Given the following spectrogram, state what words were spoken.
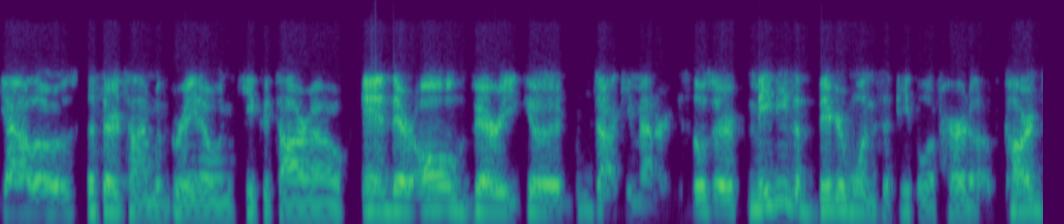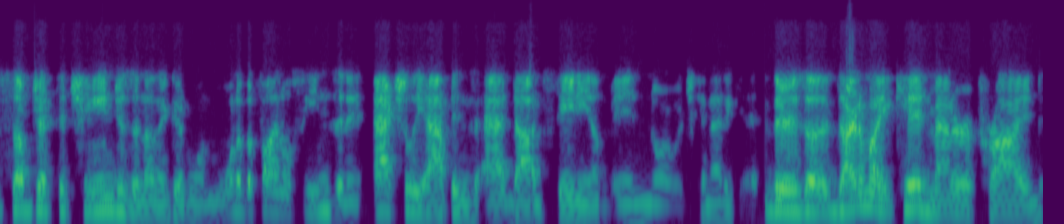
Gallows, the third time with Grado and Kikutaro. And they're all very good documentaries. Those are maybe the bigger ones that people have heard of. Card Subject to Change is another good one. One of the final scenes in it actually happens at Dodd Stadium in Norwich, Connecticut. There's a Dynamite Kid Matter of Pride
